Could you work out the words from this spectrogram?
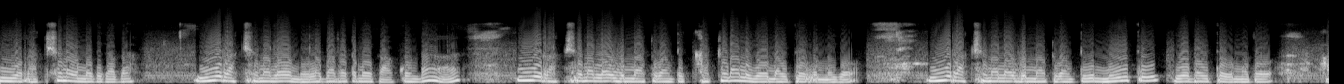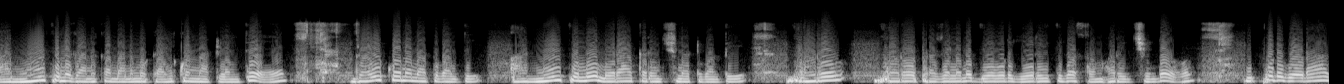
ఈ రక్షణ ఉన్నది కదా. ఈ రక్షణలో నిలబడటమే కాకుండా ఈ రక్షణలో ఉన్నటువంటి కట్టడాలు ఏమైతే ఉన్నాయో ఈ రక్షణలో ఉన్నటువంటి నీతి ఏదైతే ఉన్నదో ఆ నీతిని గనుక మనము గైకొన్నట్లయితే గైకొనటువంటి ఆ నీతిని నిరాకరించినటువంటి ఫరో ఫరో ప్రజలను దేవుడు ఏ రీతిగా సంహరించిండో ఇప్పుడు కూడా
